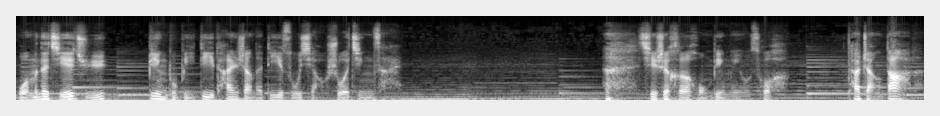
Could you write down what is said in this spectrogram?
我们的结局并不比地摊上的低俗小说精彩。唉，其实何红并没有错，她长大了，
